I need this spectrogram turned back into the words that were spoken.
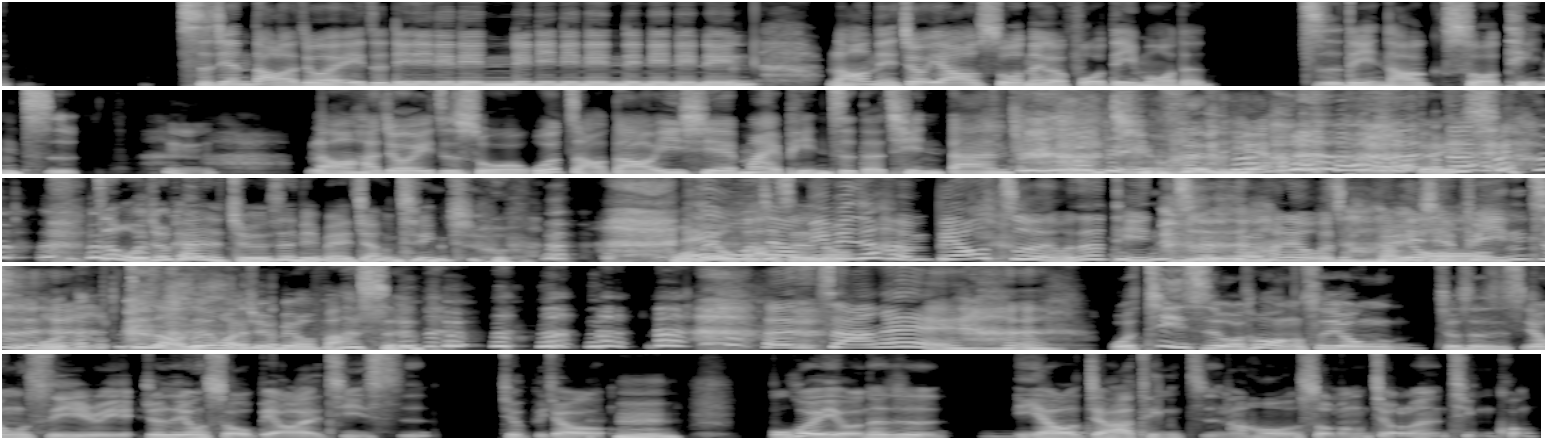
时间到了就会一直铃铃铃铃铃铃铃铃铃铃铃铃，然后你就要说那个佛地魔的指令，然后说停止。嗯，然后他就一直说：“我找到一些卖瓶子的清单，请问你要？”等一下，这我就开始觉得是你没讲清楚，我哎、没有我发生哦讲明明。就很标准，我这停止，然后呢，我找到一些瓶子，我至少我这完全没有发生。很长哎、我计时我通常是用就是用 Siri，就是用手表来计时，就比较嗯，不会有那是你要叫它停止，然后手忙脚乱的情况。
